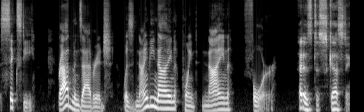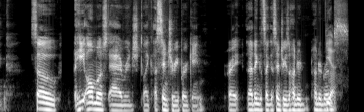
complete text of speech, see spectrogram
60. Bradman's average was 99.94. That is disgusting. So he almost averaged like a century per game, right? I think it's like a century is 100, 100 runs. Yes.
